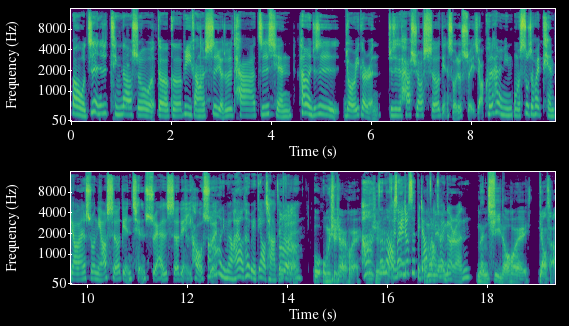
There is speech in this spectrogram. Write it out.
哦，我之前就是听到说我的隔壁房的室友，就是他之前他们就是有一个人，就是他需要十二点的时候就睡觉，可是他明明我们宿舍会填表单说你要十二点前睡还是十二点以后睡，哦，你们有还有特别调查这个对我我们学校也会，啊真的哦、所以就是比较早睡的人，冷气都会调查，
